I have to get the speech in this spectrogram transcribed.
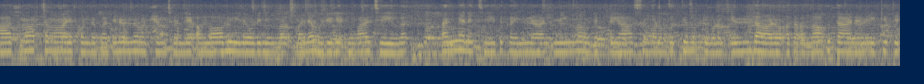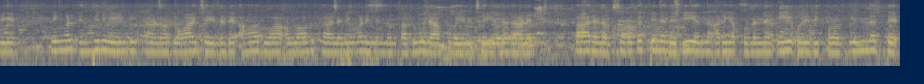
ആത്മാർത്ഥമായി കൊണ്ട് പതിനൊന്ന് വട്ടം ചൊല്ലി അള്ളാഹുവിനോട് നിങ്ങൾ മനമൊരുകി ദുവാ ചെയ്യുക. അങ്ങനെ ചെയ്തു കഴിഞ്ഞാൽ നിങ്ങളുടെ പ്രയാസങ്ങളും ബുദ്ധിമുട്ടുകളും എന്താണോ അത് അള്ളാഹു താല തിരികെ നിങ്ങൾ എന്തിനു വേണ്ടിയിട്ടാണോ ദുവാ ചെയ്തത് ആ ദുആ അള്ളാഹു താല നിങ്ങളിൽ നിന്നും കബൂലാക്കുകയും ചെയ്യുന്നതാണ്. കാരണം സ്വർഗത്തിന്റെ നിധി എന്ന് അറിയപ്പെടുന്ന ഈ ഒരു ദിക്കുറം ഇന്നത്തെ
